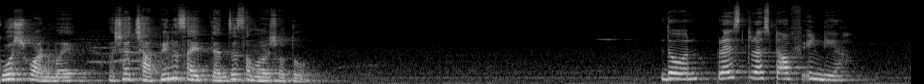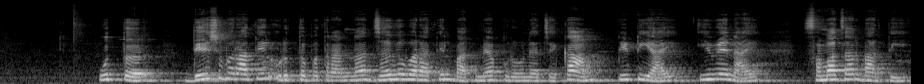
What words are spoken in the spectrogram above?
कोशवाङ्मय अशा छापील साहित्यांचा समावेश होतो. दोन प्रेस ट्रस्ट ऑफ इंडिया. उत्तर देशभरातील वृत्तपत्रांना जगभरातील बातम्या पुरवण्याचे काम P T I UNI Samachar Bharati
